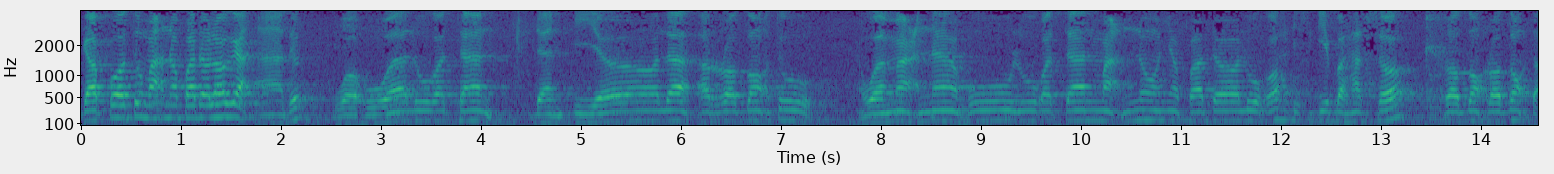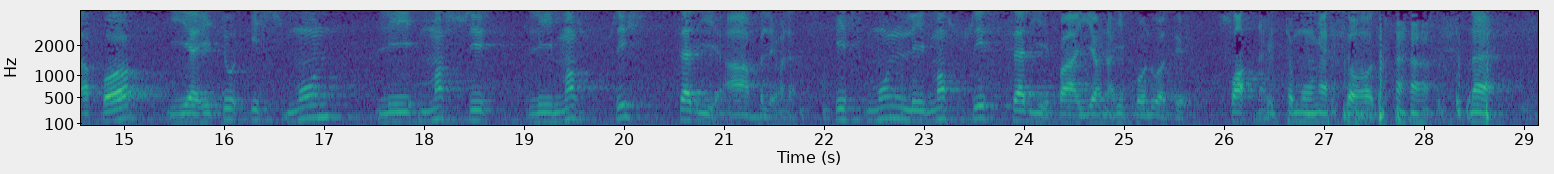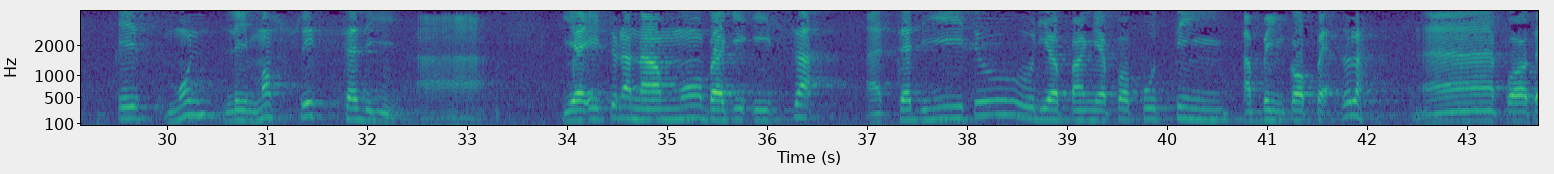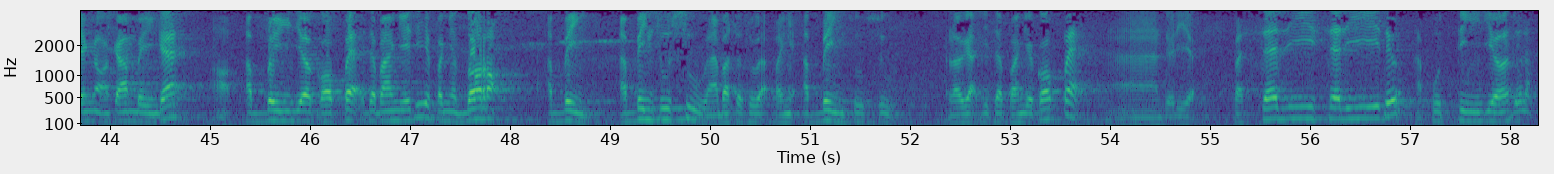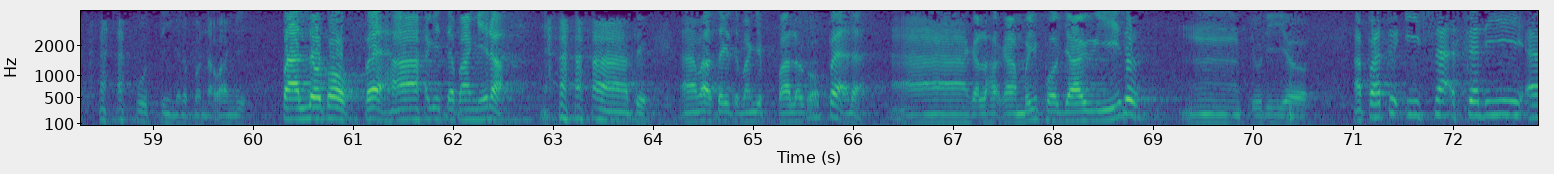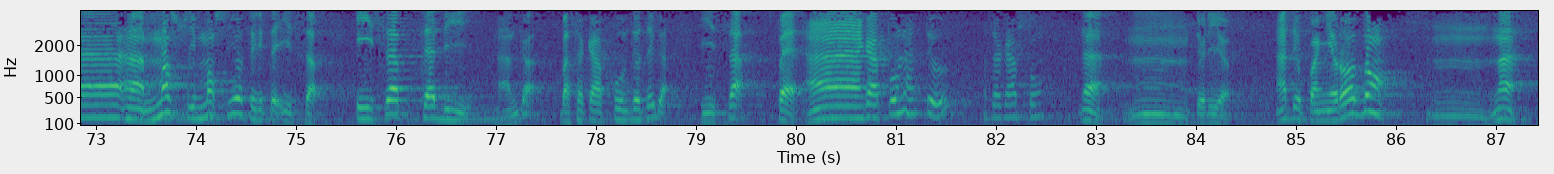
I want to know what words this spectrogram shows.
Gapo tu makna pada logat? Ha tu wa huwa lughatan dan ialah ar-radha tu wa ma'nahu lughatan maknanya pada lughah di segi bahasa radha-radha tak apa iaitu ismun li masjid li masjid sadi. Ah boleh mana ismun li masjid sadi. Payah nak ipon dua tu. Fa nak temu sa nah. Ismun li masjid sadi. Ah. Iaitu nama bagi Isa ah, tadi tu dia panggil apa? Puting abing kopek tu lah. Nah apa tengok kambing kan? ha, abing dia kopek kita panggil tu dia panggil darak abing abing susu ha, bahasa surat panggil abing susu kalau agak kita panggil kopek ha, tu dia Pasadi sadi tu ha, puting dia tu lah. puting kenapa nak panggil. Pala kopek ha kita panggil dah. tu. Ha bahasa kita panggil pala kopek dah. Ha kalau kambing pol jari tu. Hmm tu dia. Apa tu isap tadi uh, ha masyi masyi tu kita isap. Isap tadi. Ha enggak bahasa kampung tu juga. Isap pek. Ha kampung lah tu. Bahasa kampung. Nah, hmm tu dia. Ha tu panggil rodok. Hmm nah.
